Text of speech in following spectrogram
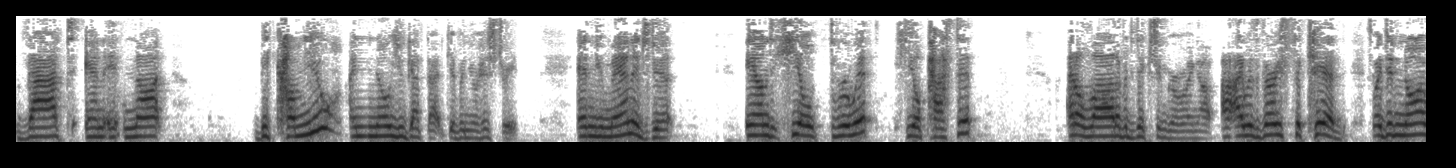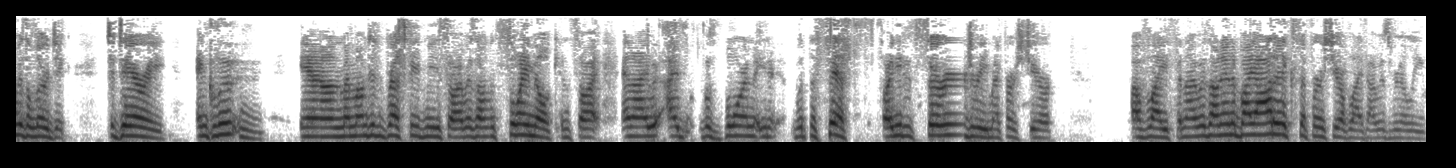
that and it not become you, I know you get that given your history, and you manage it and heal through it, heal past it. I had a lot of addiction growing up. I was a very sick kid, so I didn't know I was allergic to dairy and gluten. And my mom didn't breastfeed me, so I was on soy milk, and so I and I I was born with the cyst, so I needed surgery my first year of life, and I was on antibiotics the first year of life. I was really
